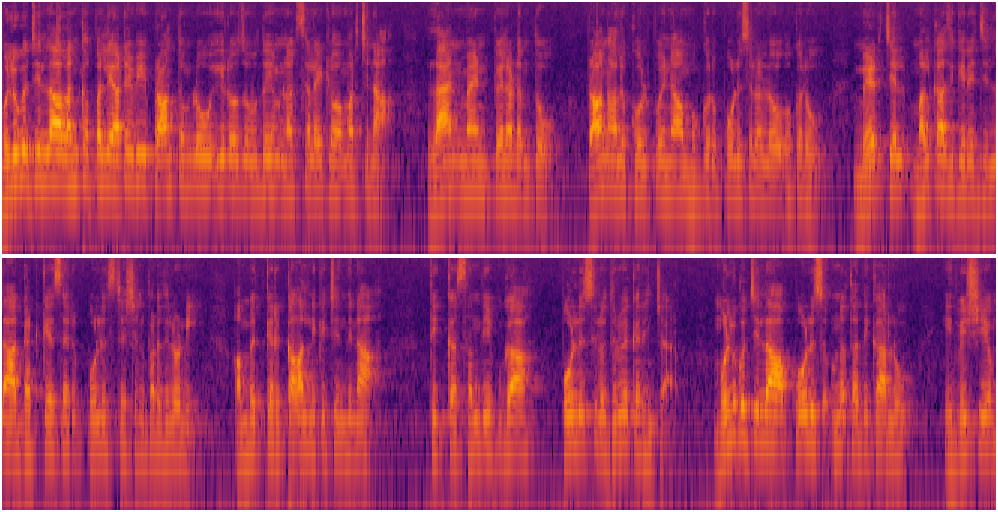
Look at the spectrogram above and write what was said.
ములుగు జిల్లా లంకపల్లి అటవీ ప్రాంతంలో ఈరోజు ఉదయం నక్సలైట్లు అమర్చిన ల్యాండ్ మైన్ పేలడంతో ప్రాణాలు కోల్పోయిన ముగ్గురు పోలీసులలో ఒకరు మేడ్చల్ మల్కాజిగిరి జిల్లా గట్కేసర్ పోలీస్ స్టేషన్ పరిధిలోని అంబేద్కర్ కాలనీకి చెందిన తిక్క సందీప్గా పోలీసులు ధృవీకరించారు. ములుగు జిల్లా పోలీసు ఉన్నతాధికారులు ఈ విషయం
